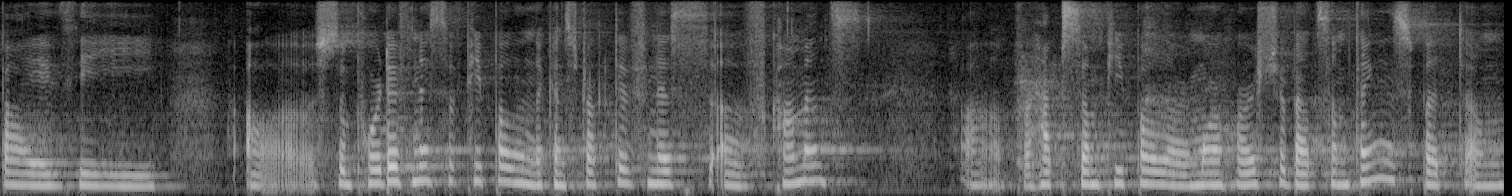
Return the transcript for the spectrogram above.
by the uh, supportiveness of people and the constructiveness of comments. Uh, perhaps some people are more harsh about some things, but um,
